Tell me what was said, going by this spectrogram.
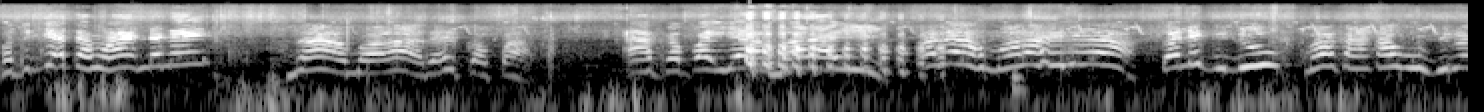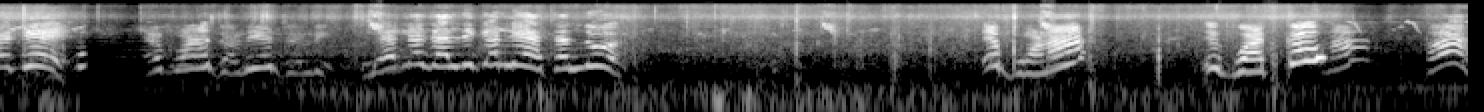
પતરી જા, તમારા એંડા નહીં? ના મારા રે કપા આ કપાઈયા અમારા ઈ. અરે અમારા હી લે તને કીધું? માં કાકા લેજે એ ભણા જલ્દી જલ્દી. લે લે જલ્દી કર લે, ચંદુ. એ ભણા એક વાત કહું? હા.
